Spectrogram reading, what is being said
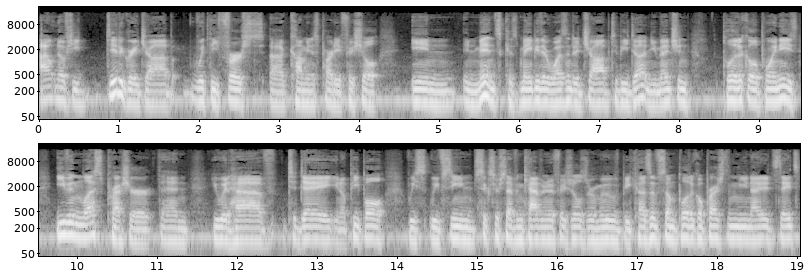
I don't know if she did a great job with the first uh, Communist Party official in in Minsk because maybe there wasn't a job to be done. You mentioned political appointees, even less pressure than you would have today. You know, people we we've seen six or seven cabinet officials removed because of some political pressure in the United States.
